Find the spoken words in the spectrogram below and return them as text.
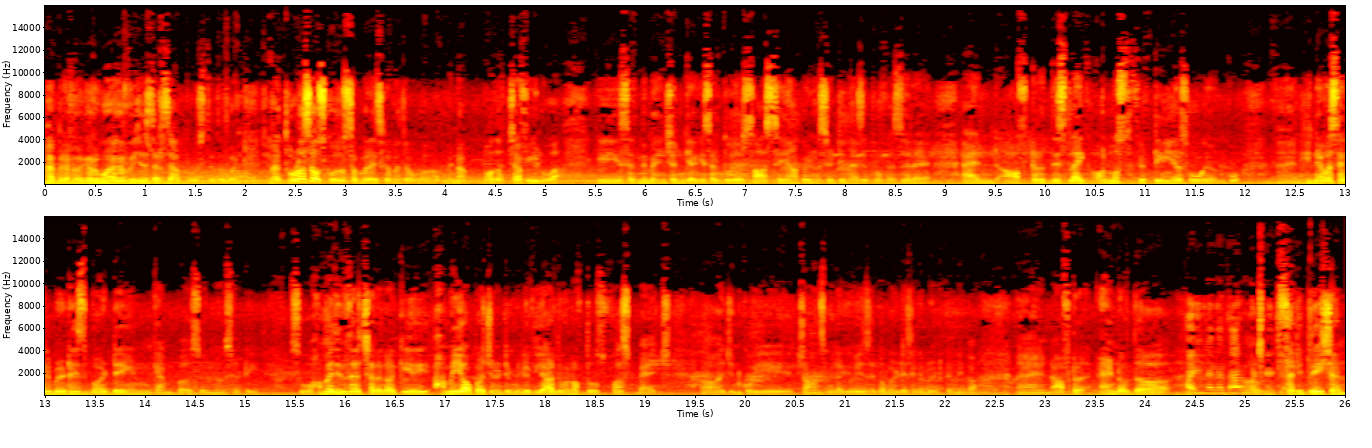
मैं प्रेफर करूँगा अगर विजय सर से आप पूछते तो बट मैं थोड़ा सा उसको समराइज करना चाहूँगा। हमें ना बहुत अच्छा फील हुआ कि सर ने मेंशन किया कि सर 2007 से यहाँ पे यूनिवर्सिटी में एज ए प्रोफेसर है and after this like almost fifteen years हो गए उनको and he never celebrate his birthday in campus university so हमें दिल से अच्छा लगा कि हमें ये अपॉर्चुनिटी मिली। We are the one of those first batch जिनको ये चांस मिला कि विजय सर का बर्थडे सेलिब्रेट करने का। And after end of the celebration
